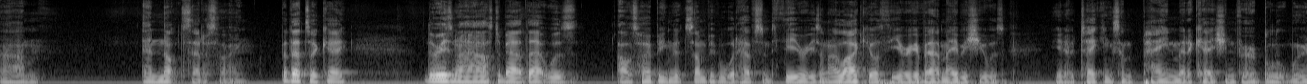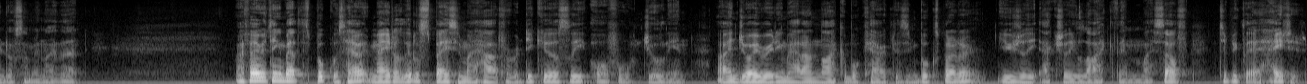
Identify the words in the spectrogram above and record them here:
um, and not satisfying but that's okay the reason i asked about that was i was hoping that some people would have some theories and i like your theory about maybe she was you know taking some pain medication for a bullet wound or something like that my favourite thing about this book was how it made a little space in my heart for ridiculously awful Julian. I enjoy reading about unlikable characters in books, but I don't usually actually like them myself. Typically, I hate it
